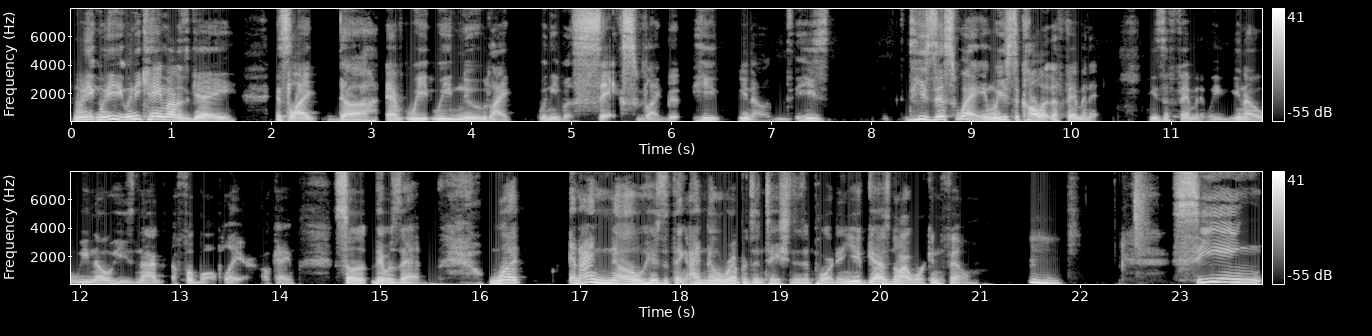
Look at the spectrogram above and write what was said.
when he when he when he came out as gay, it's like duh. We we knew like when he was six, like he you know he's he's this way, and we used to call it effeminate he's effeminate. We, you know, we know he's not a football player. Okay. So there was that. What, and I know, here's the thing. I know representation is important. And you guys know I work in film. Mm-hmm. Seeing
